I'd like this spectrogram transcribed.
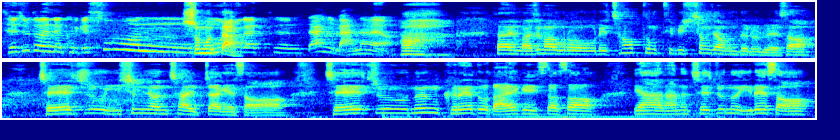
제주도에는 그렇게 숨은 숨은 땅. 같은 땅이 많아요. 아, 사장님 마지막으로 우리 창업통 TV 시청자분들을 위해서 제주 20년 차 입장에서 제주는 그래도 나에게 있어서 야 나는 제주는 이래서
